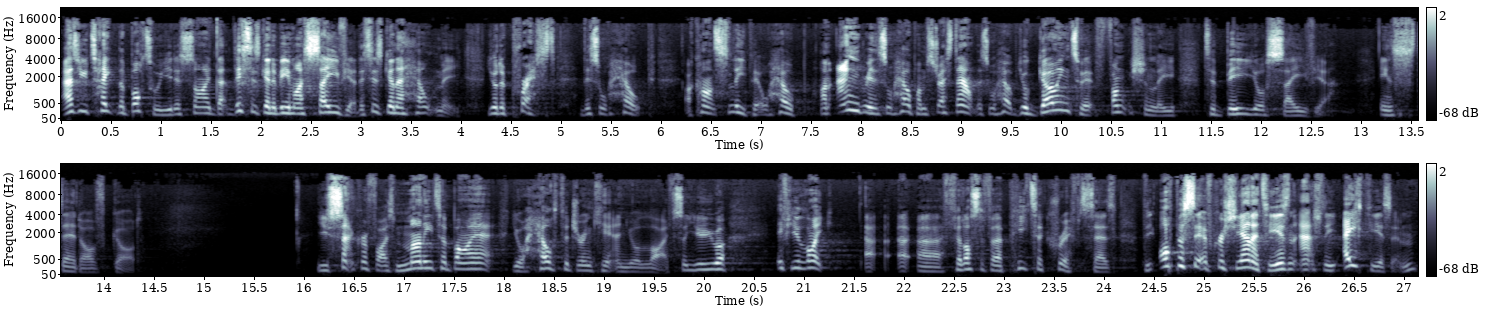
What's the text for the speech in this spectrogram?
as you take the bottle, you decide that this is going to be my savior. This is going to help me. You're depressed. This will help. I can't sleep, it will help. I'm angry, this will help. I'm stressed out, this will help. You're going to it functionally to be your Savior instead of God. You sacrifice money to buy it, your health to drink it, and your life. So, you, if you like, uh, uh, uh, philosopher Peter Kreeft says, the opposite of Christianity isn't actually atheism,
